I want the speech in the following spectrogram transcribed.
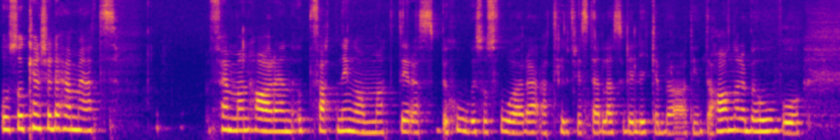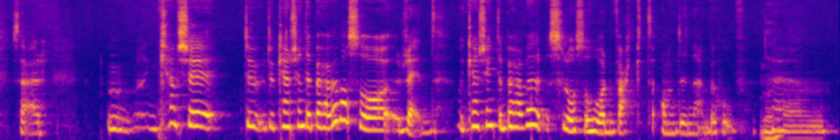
och så kanske det här med att femman har en uppfattning om att deras behov är så svåra att tillfredsställa så det är lika bra att inte ha några behov och så här. Mm, kanske, du, du kanske inte behöver vara så rädd. Du kanske inte behöver slå så hård vakt om dina behov. Ehm,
